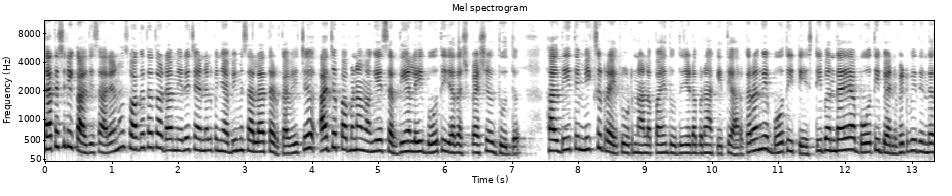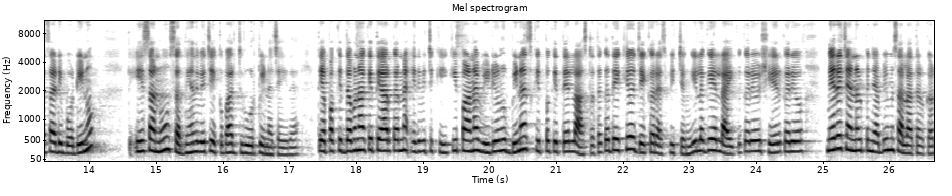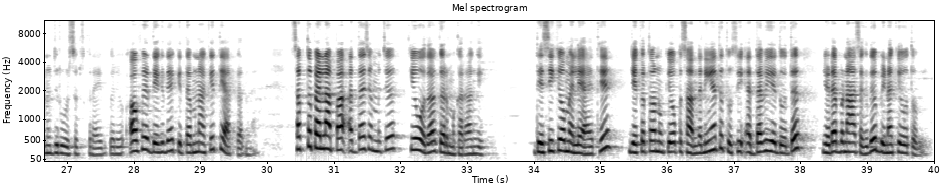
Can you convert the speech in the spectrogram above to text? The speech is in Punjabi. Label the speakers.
Speaker 1: ਸਤਿ ਸ਼੍ਰੀ ਅਕਾਲ ਜੀ ਸਾਰਿਆਂ ਨੂੰ। ਸਵਾਗਤ ਹੈ ਤੁਹਾਡਾ ਮੇਰੇ ਚੈਨਲ ਪੰਜਾਬੀ ਮਸਾਲਾ ਤੜਕਾ ਵਿੱਚ। ਅੱਜ ਆਪਾਂ ਬਣਾਵਾਂਗੇ ਸਰਦੀਆਂ ਲਈ ਬਹੁਤ ਹੀ ਜ਼ਿਆਦਾ ਸਪੈਸ਼ਲ ਦੁੱਧ। ਹਲਦੀ ਤੇ ਮਿਕਸ ਡਰਾਈ ਫਰੂਟ ਨਾਲ ਆਪਾਂ ਇਹ ਦੁੱਧ ਜਿਹੜਾ ਬਣਾ ਕੇ ਤਿਆਰ ਕਰਾਂਗੇ। ਬਹੁਤ ਹੀ ਟੇਸਟੀ ਬਣਦਾ ਹੈ, ਬਹੁਤ ਹੀ ਬੈਨੀਫਿਟ ਵੀ ਦਿੰਦਾ ਸਾਡੀ ਬੋਡੀ ਨੂੰ। ਤੇ ਇਹ ਸਾਨੂੰ ਸਰਦੀਆਂ ਦੇ ਵਿੱਚ ਇੱਕ ਵਾਰ ਜ਼ਰੂਰ ਪੀਣਾ ਚਾਹੀਦਾ ਹੈ। ਤੇ ਆਪਾਂ ਕਿੱਦਾਂ ਬਣਾ ਕੇ ਤਿਆਰ ਕਰਨਾ ਇਹਦੇ ਵਿੱਚ ਕੀ ਕੀ ਪਾਣਾ ਵੀਡੀਓ ਨੂੰ ਬਿਨਾਂ ਸਕਿਪ ਕੀਤੇ ਲਾਸਟ ਤੱਕ ਦੇਖਿਓ। ਜੇਕਰ ਰੈਸਪੀ ਚੰਗੀ ਲੱਗੇ ਲਾਈਕ ਕਰਿਓ ਸ਼ੇਅਰ ਕਰਿਓ। ਮੇਰੇ ਚੈਨਲ ਪੰਜਾਬੀ ਮਸਾਲਾ ਤੜਕਾ ਨੂੰ ਜ਼ਰੂਰ ਸਬਸਕ੍ਰਾਈਬ ਕਰਿਓ। ਆਓ ਫਿਰ ਦੇਖਦੇ ਹਾਂ ਕਿੱਦਾਂ ਬਣਾ ਕੇ ਤਿਆਰ ਕਰਨਾ ਸਭ ਤੋਂ ਪਹਿਲਾਂ ਆਪਾਂ ਅੱਧਾ ਚਮਚ ਘਿਓ ਦਾ ਗਰਮ ਕਰਾਂਗੇ। ਦੇਸੀ ਘਿਓ ਮੈਂ ਲਿਆ ਇੱਥੇ। ਜੇਕਰ ਤੁਹਾਨੂੰ ਘਿਓ ਪਸੰਦ ਨਹੀਂ ਹੈ ਤਾਂ ਤੁਸੀਂ ਐਦਾਂ ਵੀ ਇਹ ਦੁੱਧ ਜਿਹੜਾ ਬਣਾ ਸਕਦੇ ਹੋ ਬਿਨਾਂ ਘਿਓ ਤੋਂ ਵੀ।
